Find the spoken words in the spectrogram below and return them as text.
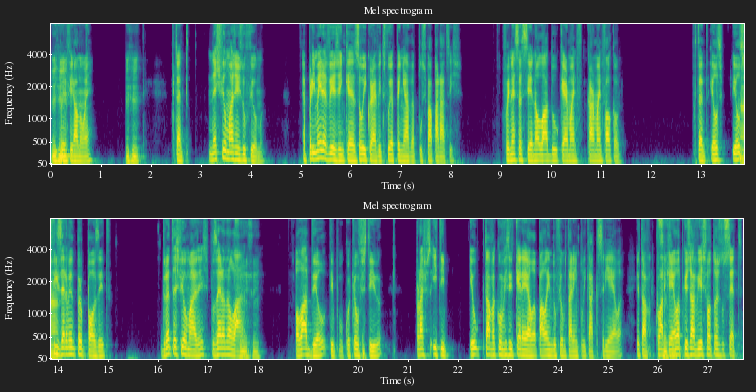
e Uhum, afinal não é? uhum. Portanto, nas filmagens do filme, a primeira vez em que a Zoe Kravitz foi apanhada pelos paparazzis foi nessa cena ao lado do Carmine, Carmine Falcone. Portanto, eles, eles Ah. fizeram mesmo de propósito durante as filmagens, puseram-na lá, Sim, sim. ao lado dele, tipo, com aquele vestido, para as e tipo, eu estava convencido que era ela, para além do filme estar a implicar que seria ela, eu estava, claro Sim, que é ela, porque eu já vi as fotos do set.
